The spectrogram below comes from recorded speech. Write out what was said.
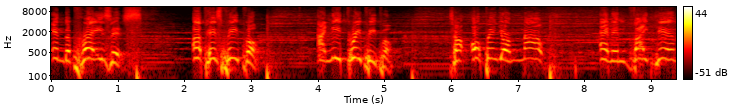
in the praises of his people. I need three people to open your mouth and invite him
